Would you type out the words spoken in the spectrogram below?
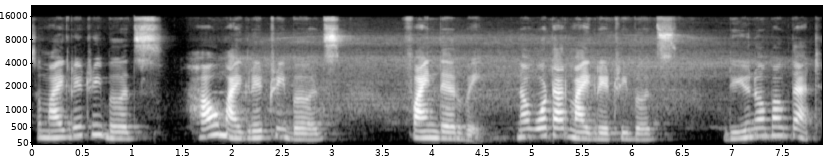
So migratory birds, how migratory birds find their way. Now what are migratory birds? Do you know about that?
